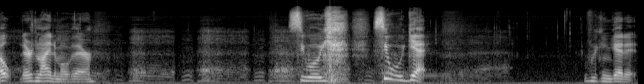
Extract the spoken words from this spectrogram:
Oh, there's an item over there. See what we get. see what we get. If we can get it.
